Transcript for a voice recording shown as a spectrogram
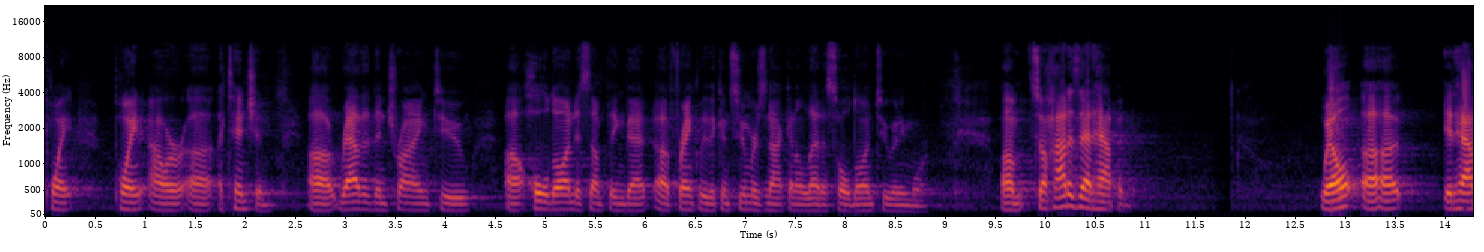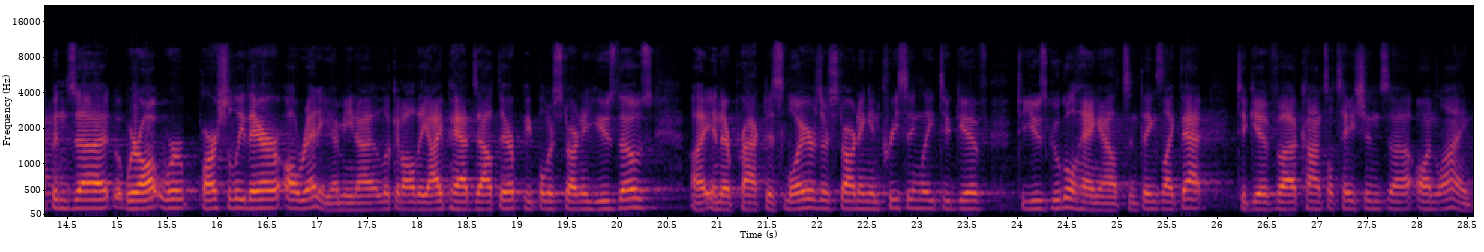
point, point our uh, attention, uh, rather than trying to hold on to something that, frankly, the consumer is not going to let us hold on to anymore. Um, so, how does that happen? Well, it happens, uh, we're, all, we're partially there already. I mean, I look at all the iPads out there, people are starting to use those. Uh, in their practice, lawyers are starting increasingly to give to use Google Hangouts and things like that to give uh, consultations online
